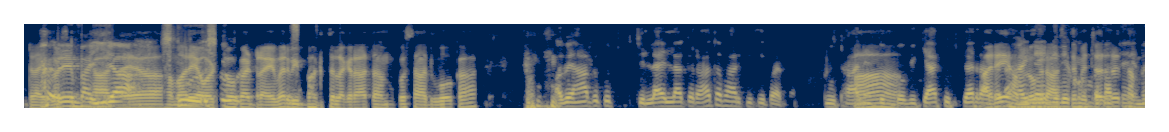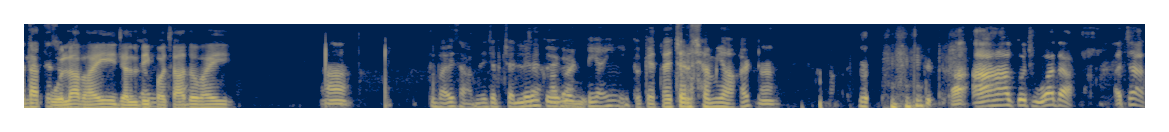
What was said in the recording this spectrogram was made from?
ड्राइवर से भैया, हमारे ऑटो का ड्राइवर भी भक्त लग रहा था हमको साधुओं का अब यहाँ पे कुछ चिल्ला इल्ला तो रहा था बाहर किसी पर। उठा ले हाँ। तुमको भी। क्या कुछ कर रहा अरे था? हम लोग रास्ते में चल रहे थे हमने बोला भाई जल्दी पहुँचा दो भाई। हाँ। तो भाई सामने जब चल रहे थे तो एक आंटी आई तो कहता है चल शमिया हट हाँ। हाँ हाँ हाँ, कुछ हुआ था। अच्छा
